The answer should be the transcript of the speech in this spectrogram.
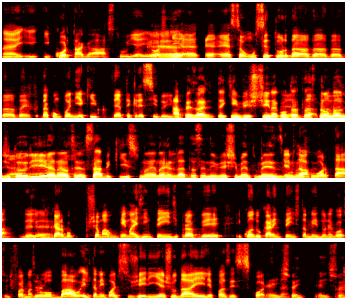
né, e, e cortar gasto, e aí eu acho É. que é, é, esse é um setor da, da, da, da, da- da companhia que deve ter crescido né? Apesar de ter que investir na contratação Exatamente, da auditoria, é, né? é. Ou seja, sabe que isso, né, na realidade, está sendo investimento mesmo. Ele né? precisava seja, cortar. Ele, É. Cara, vou chamar com quem mais entende para ver. E quando o cara entende também do negócio de forma global, ele também pode sugerir e ajudar ele a fazer esses cortes. É né? isso aí, é isso aí.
